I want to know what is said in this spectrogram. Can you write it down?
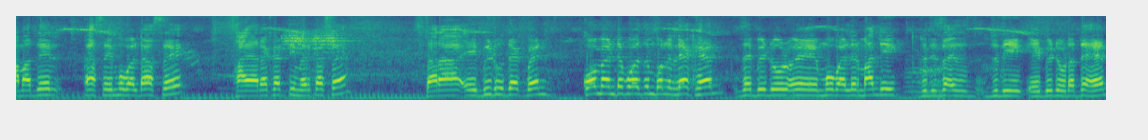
আমাদের কাছে এই মোবাইলটা আছে, ছায়া রেখার টিমের কাছে। তারা এই ভিডিও দেখবেন কমেন্টে প্রয়োজন বলে লেখেন যে ভিডিওর মোবাইলের মালিক যদি যদি এই ভিডিওটা দেখেন,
